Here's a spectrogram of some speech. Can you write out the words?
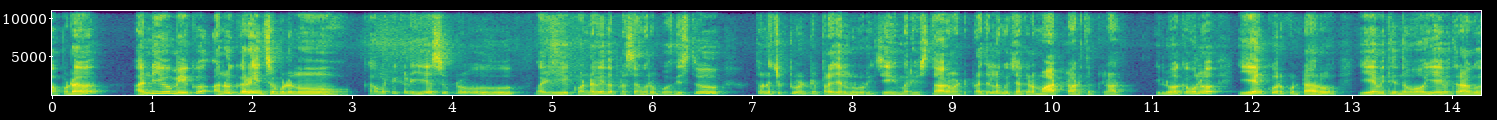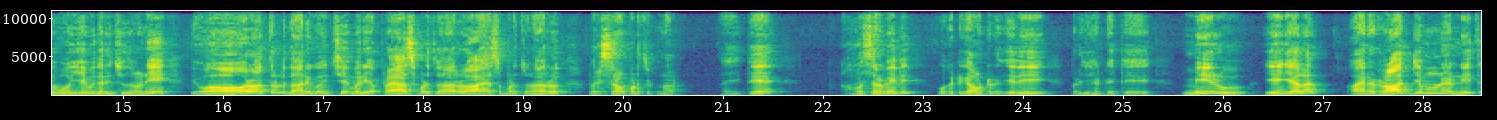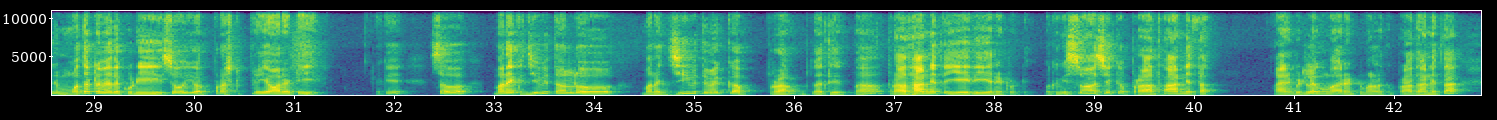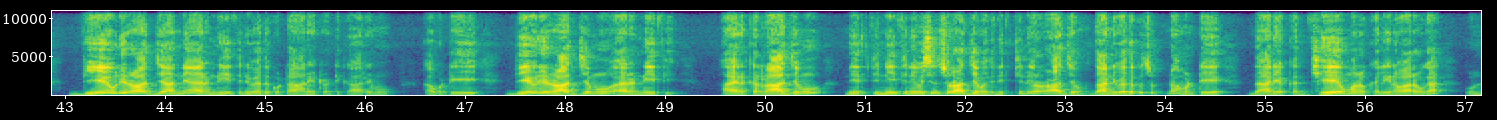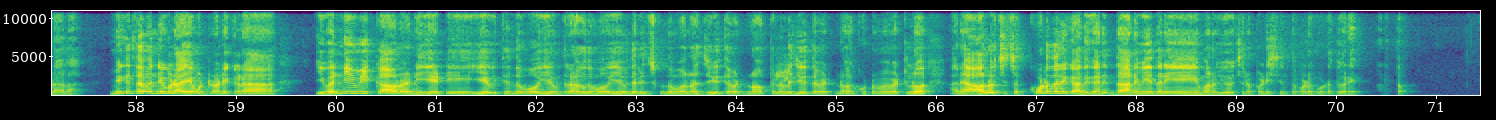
అప్పుడు అన్నీ మీకు అనుగ్రహించబడును. కాబట్టి ఇక్కడ యేసు ప్రభు మరి కొండ మీద ప్రసంగులు బోధిస్తూ తన చుట్టూ ఉంటే ప్రజల గురించి మరి విస్తారం అంటే ప్రజల గురించి అక్కడ మాట్లాడుతుంటున్నాడు. ఈ లోకంలో ఏం కోరుకుంటారు? ఏమి తిందమో? ఏమి త్రాగుదామో? ఏమి ధరించుదమో అని దివారాత్రులు దాని గురించే మరి ప్రయాసపడుతున్నారు ఆయాసపడుతున్నారు మరి శ్రమ పడుతున్నారు అయితే అవసరమైంది ఒకటిగా ఉంటుంది. ఏది? మరి చూసినట్టయితే మీరు ఏం చేయాలా? ఆయన రాజ్యమును నీతిని మొదట వెదకుడి. So your first priority okay so మన యొక్క జీవితాల్లో మన జీవితం యొక్క ప్రా ప్రాధాన్యత ఏది అనేటువంటిది ఒక విశ్వాస యొక్క ప్రాధాన్యత. ఆయన బిడ్డలకు మారినట్టు మనకు ప్రాధాన్యత దేవుని రాజ్యాన్ని ఆయన నీతిని వెదకుట అనేటువంటి కార్యము. కాబట్టి దేవుని రాజ్యము ఆయన నీతి. ఆయన యొక్క రాజ్యము నీతి నీతి నివసించు రాజ్యం అది. నిత్య రాజ్యం. దాన్ని వెతుకుచుంటున్నామంటే దాని యొక్క ధ్యేయం మనం కలిగిన వారుగా ఉండాలా? మిగతావన్నీ కూడా ఏమంటున్నాడు ఇక్కడ? ఇవన్నీ మీకు కావాలని ఏటి ఏమి తిందుమో ఏమి త్రాగుదామో ఏమి ధరించుకుందామో నా జీవితం ఎట్టనో పిల్లల జీవితం ఎట్టనో కుటుంబం ఎట్టనో అని ఆలోచించకూడదని కాదు కానీ దాని మీదనే మనం యోచన పడి చింతపడకూడదు అని అర్థం.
